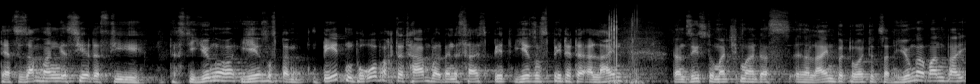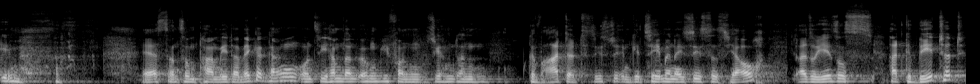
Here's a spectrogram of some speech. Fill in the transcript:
der Zusammenhang ist hier, dass die, dass die Jünger Jesus beim Beten beobachtet haben, weil wenn es heißt, Jesus betete allein, dann siehst du manchmal, dass allein bedeutet, seine Jünger waren bei ihm. Er ist dann so ein paar Meter weggegangen und sie haben dann irgendwie von, sie haben dann gewartet. Siehst du im Gethsemane, siehst du es ja auch. Also Jesus hat gebetet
